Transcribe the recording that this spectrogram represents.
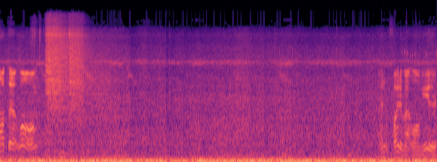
Out that long. I didn't fight him that long either.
